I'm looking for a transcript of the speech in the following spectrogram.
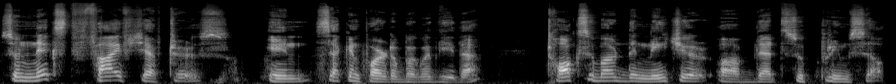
So next five chapters in second part of Bhagavad Gita talks about the nature of that supreme self.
